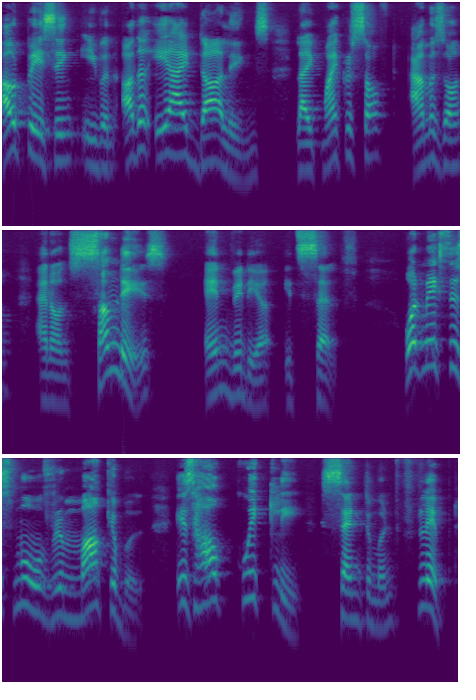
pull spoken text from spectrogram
outpacing even other AI darlings like Microsoft, Amazon, and on some days, Nvidia itself. What makes this move remarkable is how quickly sentiment flipped.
